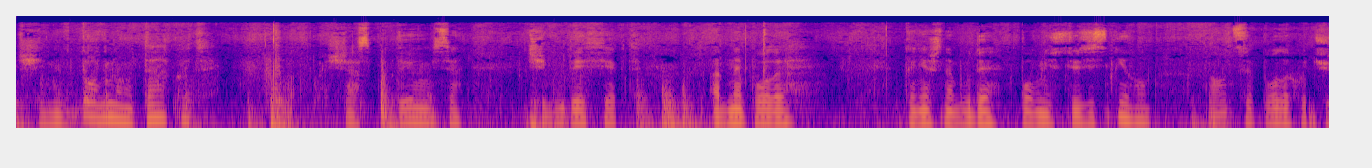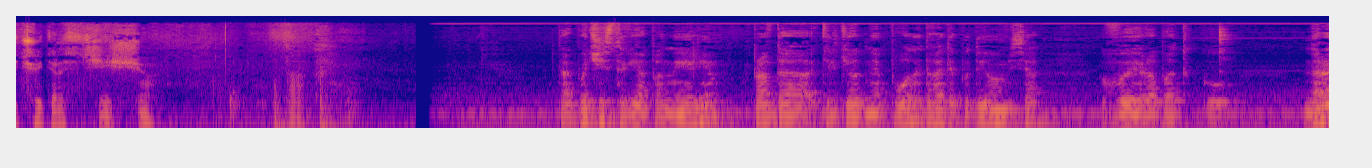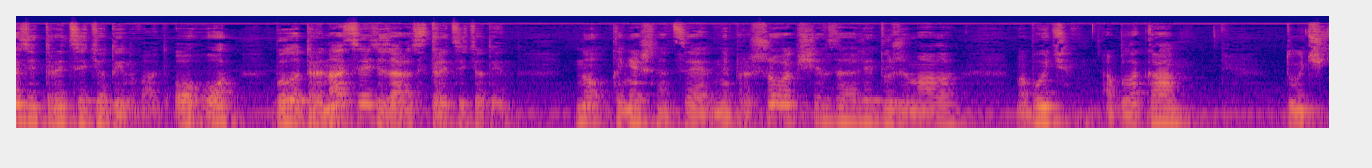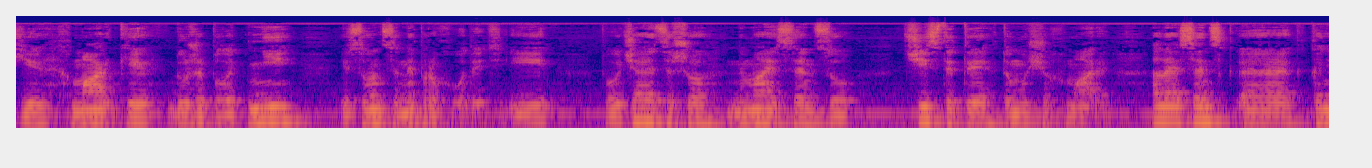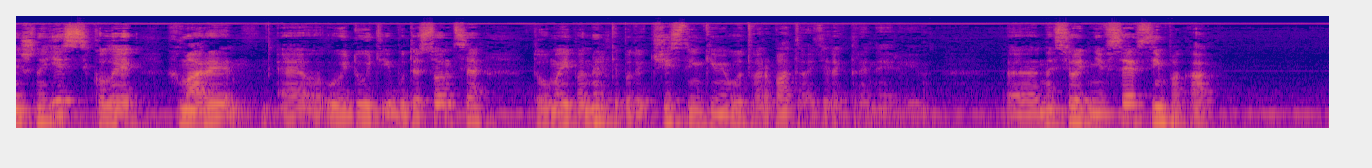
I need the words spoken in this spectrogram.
Ще невдобно, отак от. Зараз подивимося, чи буде ефект. Одне поле, звісно, буде повністю зі снігом, а оце поле хоч чуть-чуть розчищу. Так. Так, почистив я панелі. Правда, тільки одне поле. Давайте подивимося вироботку. Наразі 31 Вт. Ого! Було 13, зараз 31. Ну, звісно, це не про що взагалі дуже мало. Мабуть, облака, тучки, хмарки дуже плотні і сонце не проходить. І виходить, що немає сенсу чистити, тому що хмари. Але сенс, звісно, є, коли хмари е, уйдуть і буде сонце, то мої панельки будуть чистенькими будуть вирабатувати електроенергію. Е, на сьогодні все. Всім пока.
